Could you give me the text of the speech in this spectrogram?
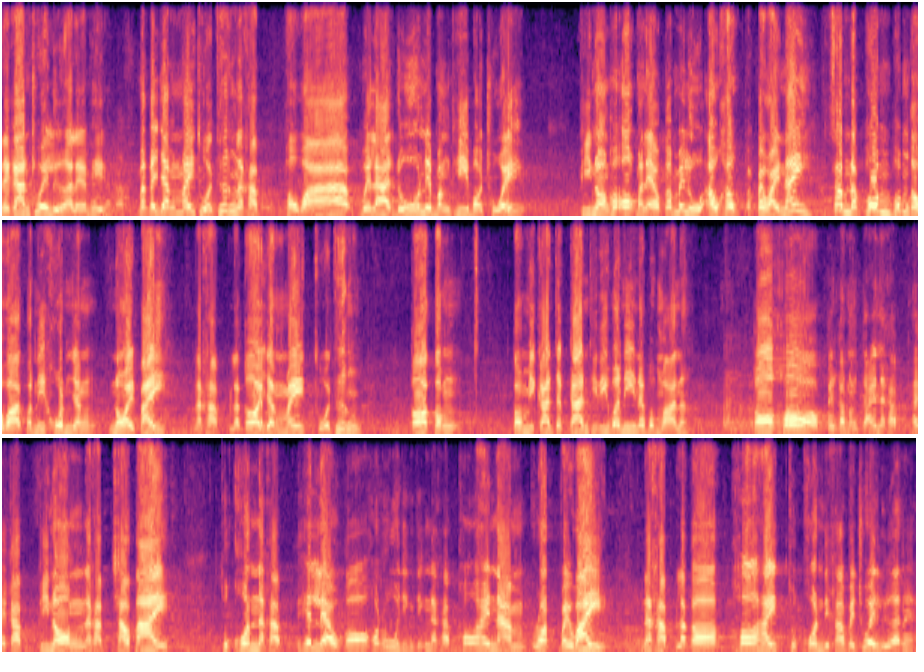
ในการช่วยเหลืออะไรนะพี่ มันก็ยังไม่ถั่วถึงนะครับเพราะว่าเวลาดูเนี่ยบางทีพอช่วย พี่น้องเขาออกมาแล้วก็ไม่รู้เอาเข้าไปไหวไหนสำหรับผมผมก็ว่าตอนนี้คนยังหน่อยไปนะครับ แล้วก็ยังไม่ถั่วถึงก็ต้อง ต้องมีการจัดการทีนี้ว่านี่นะผมว่านะก็ข้อเป็นกำลังใจนะครับ ให้กับพี่น้องนะครับ ชาวใต้ทุกคนนะครับเห็นแล้วก็เขารู้จริง ๆ นะครับข้อให้นำรถไปไว้นะครับ แล้วก็ข้อให้ทุกคนที่เข้าไปช่วยเหลือเนี่ย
